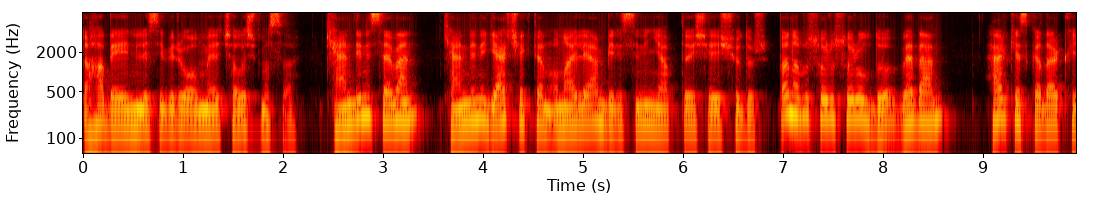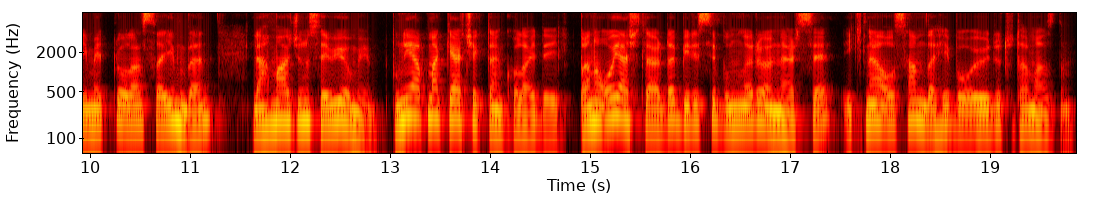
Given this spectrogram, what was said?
daha beğenilesi biri olmaya çalışmasa, kendini seven, kendini gerçekten onaylayan birisinin yaptığı şey şudur. Bana bu soru soruldu ve ben herkes kadar kıymetli olan sayım ben lahmacunu seviyor muyum? Bunu yapmak gerçekten kolay değil. Bana o yaşlarda birisi bunları önerse ikna olsam dahi bu öğüdü tutamazdım.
